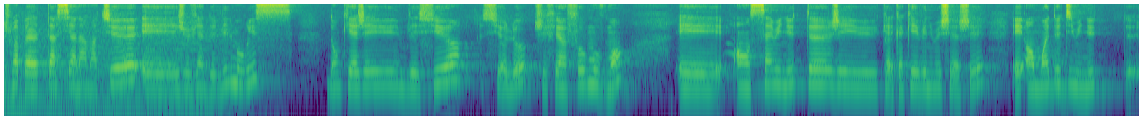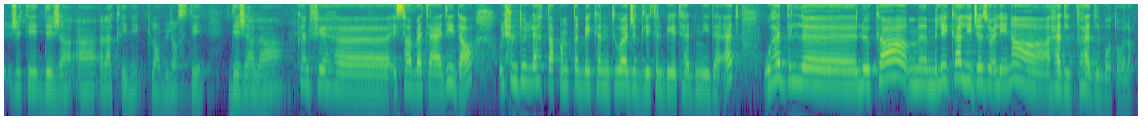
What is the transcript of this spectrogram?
Je m'appelle Tassiana Mathieu et je viens de l'île Maurice. Donc j'ai eu une blessure sur l'eau, j'ai fait un faux mouvement et en cinq minutes j'ai eu quelqu'un qui est venu me chercher et en moins de dix minutes j'étais déjà à, la clinique l'ambulance était déjà là كان فيه اصابات عديده والحمد لله الطاقم الطبي كان متواجد لتلبيه هذه النداءات وهذا لو كا ملي كان اللي جازوا علينا هذه في هذه البطوله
